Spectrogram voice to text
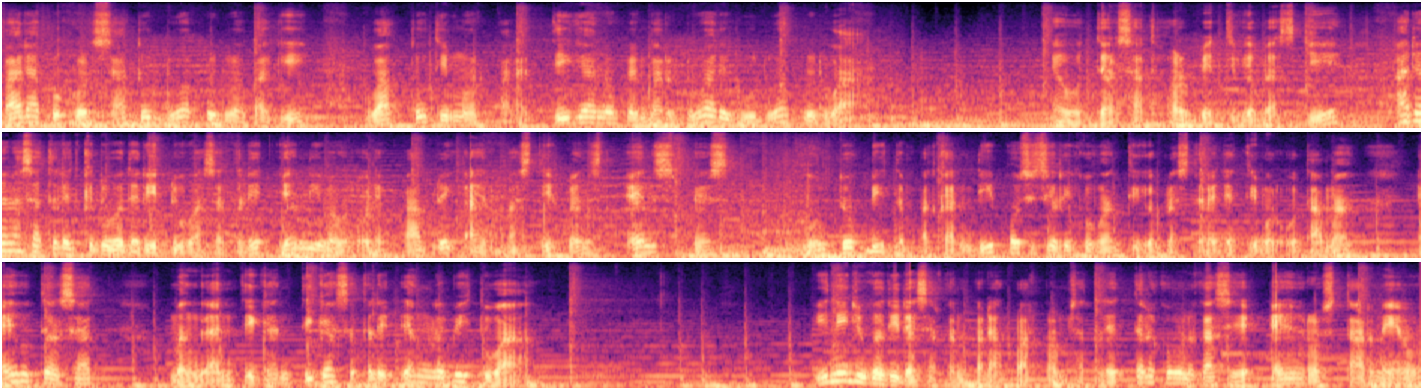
pada pukul 1.22 pagi waktu timur pada 3 November 2022. Eutelsat Orbit 13G adalah satelit kedua dari dua satelit yang dibangun oleh pabrik Airbus Defence and Space untuk ditempatkan di posisi lingkungan 13 derajat timur utama Eutelsat menggantikan tiga satelit yang lebih tua. Ini juga didasarkan pada platform satelit telekomunikasi Eurostar Neo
